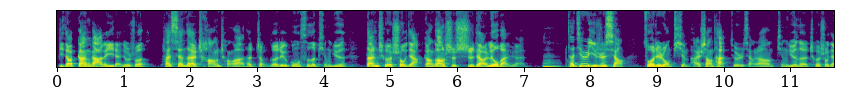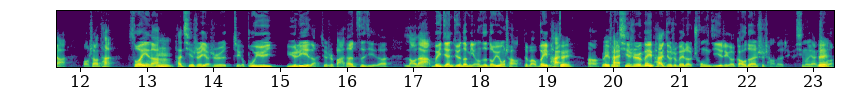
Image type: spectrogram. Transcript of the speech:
比较尴尬的一点就是说，它现在长城啊，它整个这个公司的平均单车售价刚刚是十点六万元，嗯，他其实一直想做这种品牌上探，就是想让平均的车售价往上探。所以呢，嗯他其实也是这个不遗余力的，就是把他自己的老大魏建军的名字都用上了，对吧？魏派，对啊，魏派其实魏派就是为了冲击这个高端市场的这个新能源车，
